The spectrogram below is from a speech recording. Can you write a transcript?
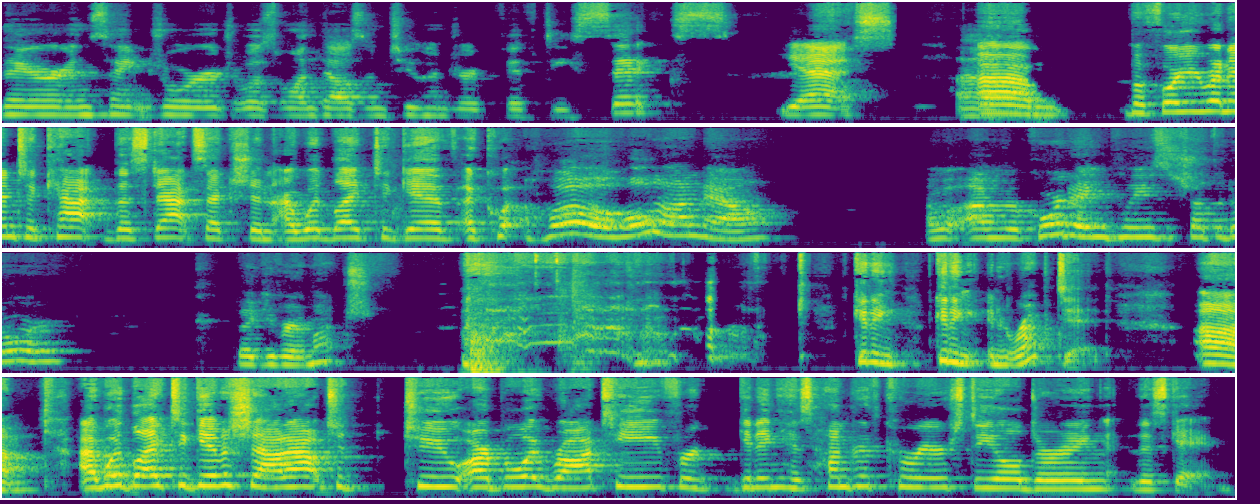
there in St. George was 1,256. Yes. Um, um, before you run into cat the stat section, I would like to give a quick. Whoa, hold on now. I'm, I'm recording. Please shut the door. Thank you very much. getting getting interrupted. Um, I would like to give a shout out to to our boy Roti for getting his hundredth career steal during this game.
